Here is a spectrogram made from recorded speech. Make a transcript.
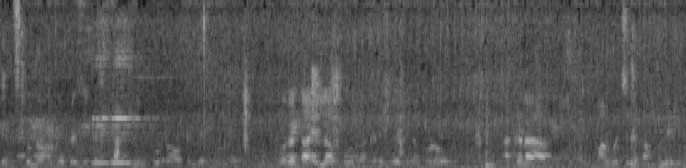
తెలుసుకుందామని చెప్పేసి ఇక్కడికి అమీర్పూర్ జరిగింది. మొదట ఐలాపూర్ అక్కడికి వెళ్ళినప్పుడు అక్కడ మాకు వచ్చిన కంప్లైంట్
